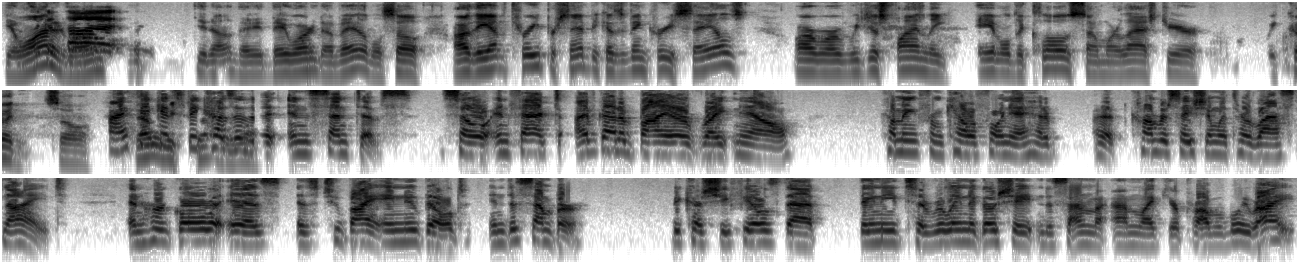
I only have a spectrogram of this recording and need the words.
you That's wanted one, but, you know, they they weren't available. So are they up three percent because of increased sales, or were we just finally able to close somewhere last year we couldn't? So I think would be it's because something of the incentives. So, in fact, I've got a buyer right now coming from California. I had a, a conversation with her last night, and her goal is is to buy a new build in December because she feels that they need to really negotiate in December. I'm like, you're probably right.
